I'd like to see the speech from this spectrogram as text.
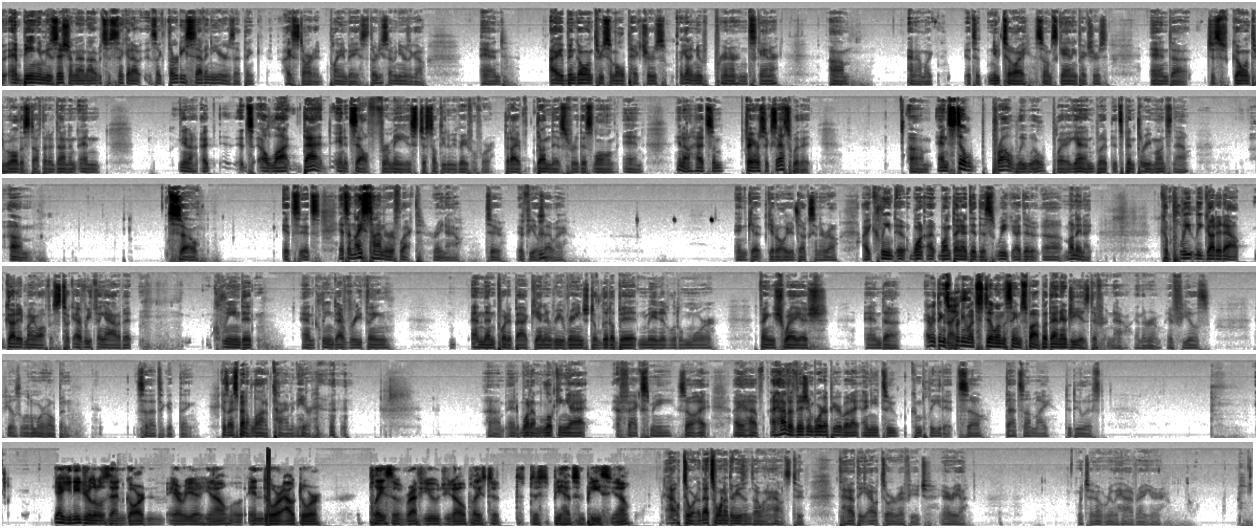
and being a musician, and I was just thinking, it's like 37 years. I think I started playing bass 37 years ago, and I've been going through some old pictures. I got a new printer and scanner, um, and I'm like, it's a new toy, so I'm scanning pictures, and uh, just going through all the stuff that I've done, and, and you know, it, it's a lot. That in itself, for me, is just something to be grateful for. That I've done this for this long, and you know, had some fair success with it. Um, and still probably will play again, but it's been three months now. Um, so it's it's it's a nice time to reflect right now too. It feels Mhm. that way, and get get all your ducks in a row. I cleaned uh, one uh, one thing I did this week. I did it uh, Monday night. Completely gutted out, gutted my office, took everything out of it, cleaned it, and cleaned everything, and then put it back in and rearranged a little bit and made it a little more feng shui ish, and uh, everything's Nice. pretty much still in the same spot, but the energy is different now in the room. It feels feels a little more open, so that's a good thing because I spent a lot of time in here, um, and what I'm looking at affects me. So I I have I have a vision board up here, but I, I need to complete it. So that's on my to do list. Yeah, you need your little Zen garden area, you know, indoor, outdoor place of refuge, you know, place to to just be have some peace, you know. Outdoor. That's one of the reasons I want a house too, to have the outdoor refuge area, which I don't really have right here.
